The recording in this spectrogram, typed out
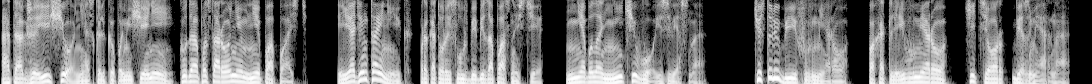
А также еще несколько помещений, куда посторонним не попасть, и один тайник, про который службе безопасности не было ничего известно. Чистолюбив в меру, похотлив в меру, хитер безмерно.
